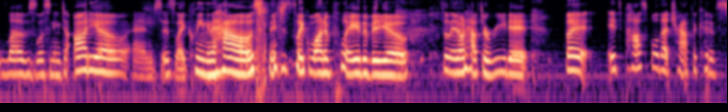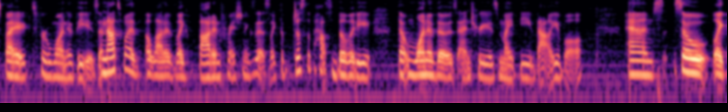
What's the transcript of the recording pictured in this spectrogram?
loves listening to audio and is like cleaning the house. they just like want to play the video so they don't have to read it. But it's possible that traffic could have spiked for one of these. And that's why a lot of like bot information exists. Like the, just the possibility that one of those entries might be valuable. And so like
